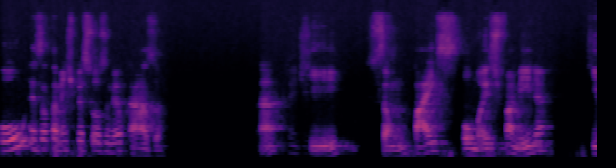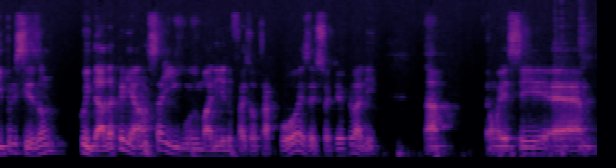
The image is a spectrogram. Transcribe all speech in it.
ou exatamente pessoas no meu caso, né? que são pais ou mães de família que precisam cuidar da criança e o marido faz outra coisa, isso aqui, aquilo ali, tá? Então, esse é,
